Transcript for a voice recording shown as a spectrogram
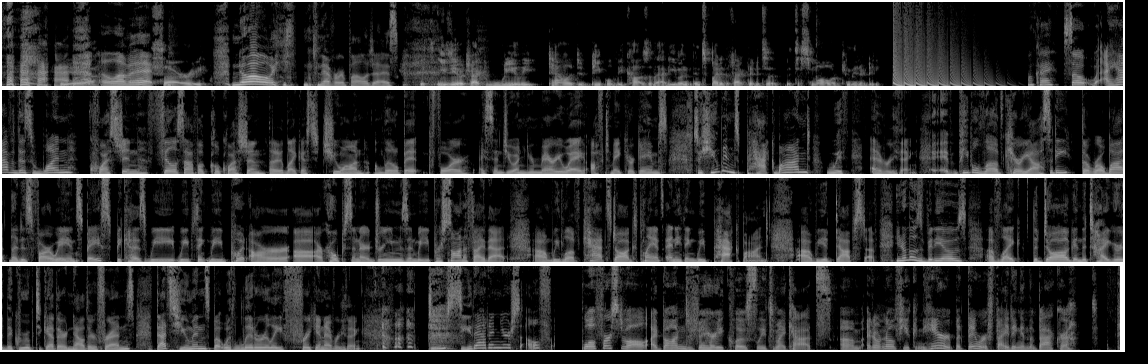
Yeah. I love it. Sorry, No, never apologize. it's easy to attract really talented people because of that, even in spite of the fact that it's a it's a smaller community. Okay. So I have this one question, philosophical question that I'd like us to chew on a little bit before I send you on your merry way off to make your games. So humans pack bond with everything. People love Curiosity, the robot that is far away in space, because we, we think we put our uh, our hopes and our dreams and we personify that. Um, we love cats, dogs, plants, anything. We pack bond. Uh, we adopt stuff. You know those videos of like the dog and the tiger that grew up together, now they're friends? That's humans, but with literally freaking everything. Do you see that in yourself? Well, first of all, I bond very closely to my cats. Um, I don't know if you can hear, but they were fighting in the background.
